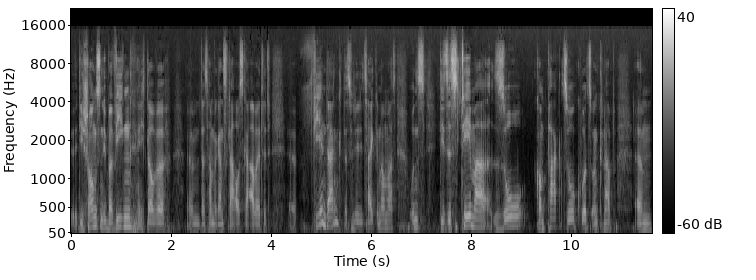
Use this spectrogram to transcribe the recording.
Die Chancen überwiegen ich glaube, ähm, das haben wir ganz klar ausgearbeitet. Äh, vielen Dank, dass du dir die Zeit genommen hast, uns dieses Thema so kompakt, so kurz und knapp ähm,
